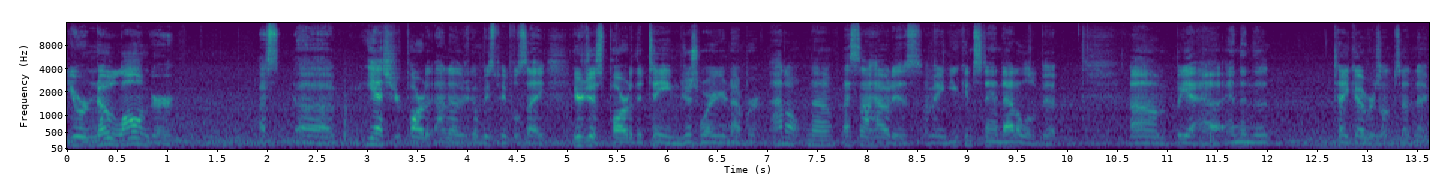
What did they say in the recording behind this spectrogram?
You're no longer. A, uh, yes, you're part of. I know there's going to be people say you're just part of the team. Just wear your number. I don't know. That's not how it is. I mean, you can stand out a little bit. Um, but yeah, uh, and then the takeovers on Sunday.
